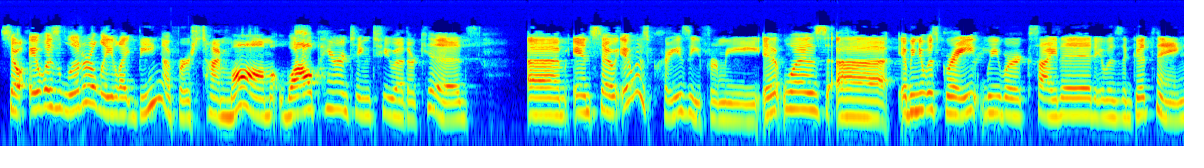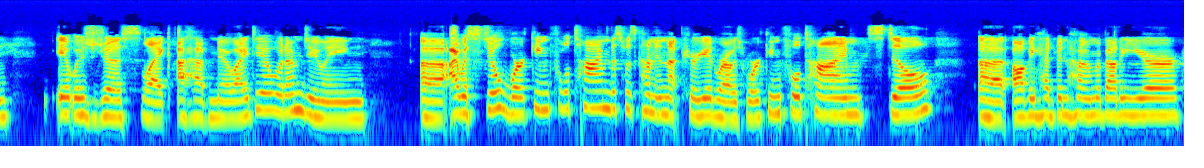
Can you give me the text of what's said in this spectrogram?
so it was literally like being a first time mom while parenting two other kids. Um, and so it was crazy for me. It was, uh, I mean, it was great. We were excited. It was a good thing. It was just like, I have no idea what I'm doing. Uh, I was still working full time. This was kind of in that period where I was working full time still. Uh, Avi had been home about a year.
